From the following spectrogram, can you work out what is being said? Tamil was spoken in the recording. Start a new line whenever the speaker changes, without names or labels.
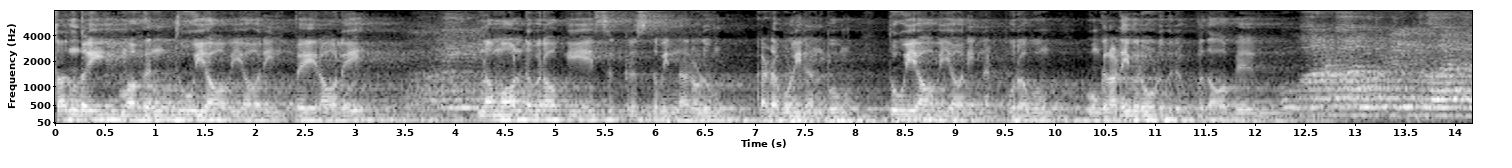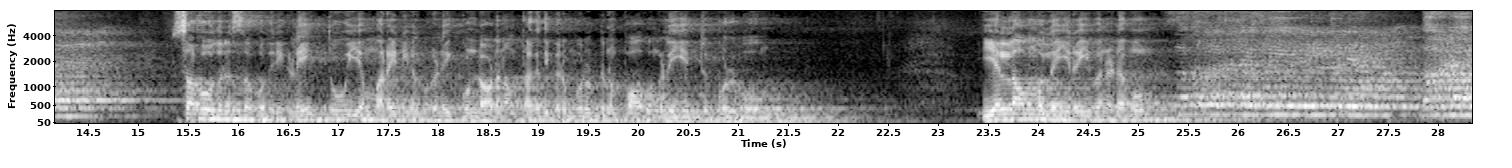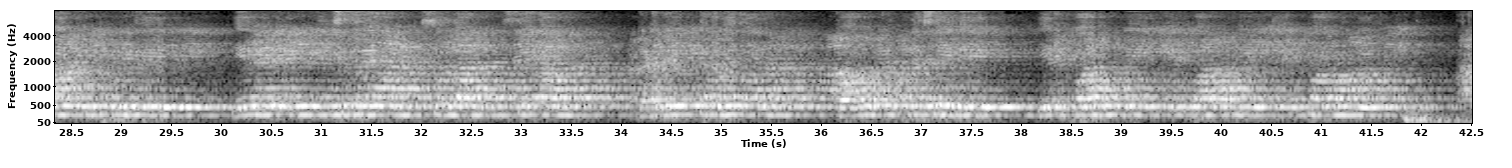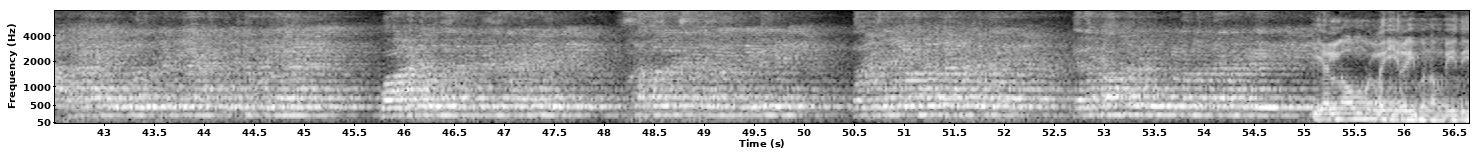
தந்தை மகன் தூயாவியாரின் பெயராலே நம் ஆண்டவராகிய இயேசு கிறிஸ்துவின் அருளும் கடவுளின் அன்பும் தூய ஆவியாரின் நட்புறவும் உங்கள் அனைவரோடும் இருப்பதாக. சகோதர சகோதரிகளே தூய மறை நிகழ்வுகளை கொண்டாட நாம் தகுதி பெறும் பொருட்டு நம் பாவங்களை ஏற்றுக்கொள்வோம். எல்லாம் உள்ள இறைவனிடமும்.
